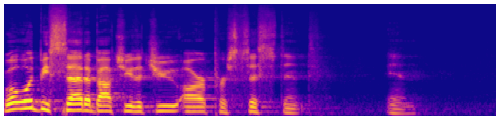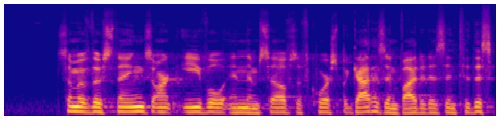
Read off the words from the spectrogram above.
What would be said about you that you are persistent in? Some of those things aren't evil in themselves, of course, but God has invited us into this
